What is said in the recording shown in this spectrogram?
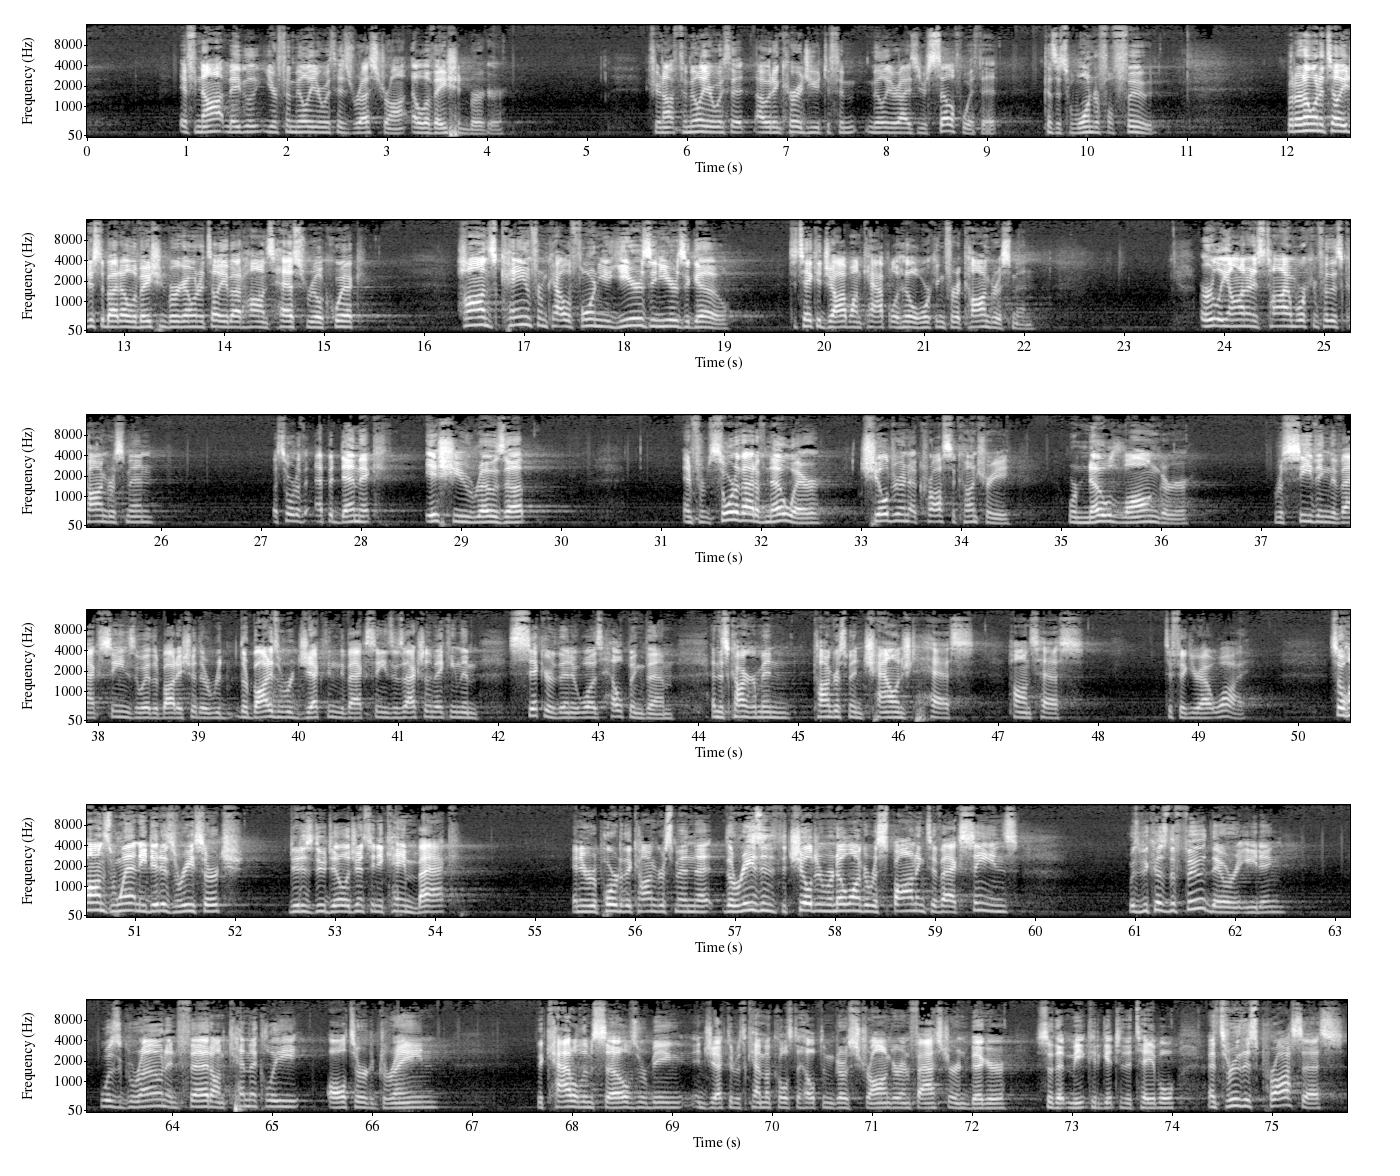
If not, maybe you're familiar with his restaurant, Elevation Burger. If you're not familiar with it, I would encourage you to familiarize yourself with it because it's wonderful food. But I don't want to tell you just about Elevation Burger. I want to tell you about Hans Hess real quick. Hans came from California years and years ago to take a job on Capitol Hill working for a congressman. Early on in his time working for this congressman, a sort of epidemic issue rose up. And from sort of out of nowhere, children across the country were no longer receiving the vaccines the way their bodies should. Their, their bodies were rejecting the vaccines. It was actually making them sicker than it was helping them. And this congressman, congressman challenged Hess, Hans Hess, to figure out why. So Hans went and he did his research, did his due diligence, and he came back and he reported to the congressman that the reason that the children were no longer responding to vaccines was because the food they were eating was grown and fed on chemically altered grain. The cattle themselves were being injected with chemicals to help them grow stronger and faster and bigger so that meat could get to the table. And through this process,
